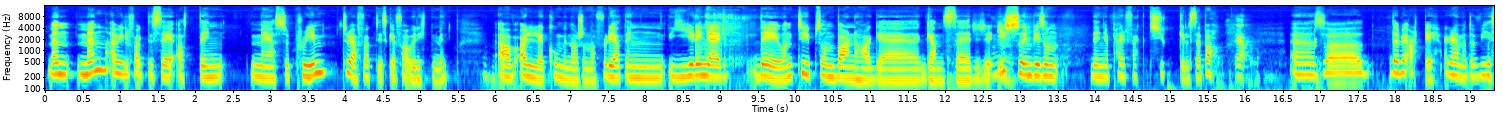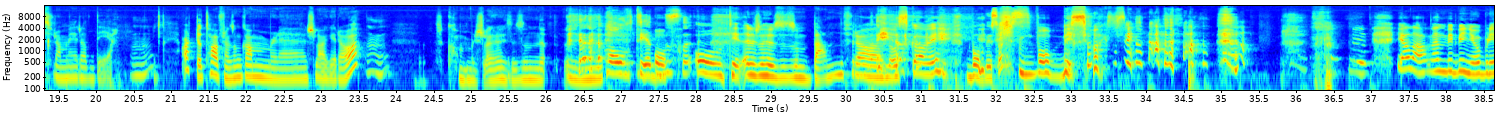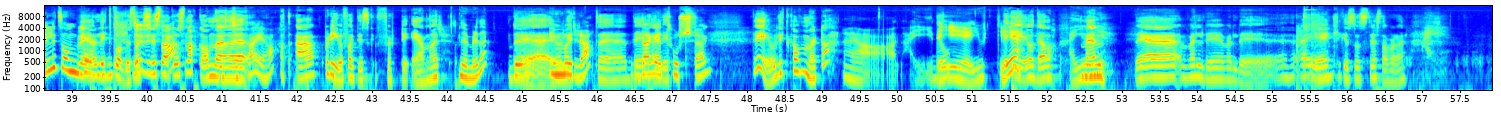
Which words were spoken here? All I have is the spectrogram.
Men, men jeg vil faktisk si at den med Supreme tror jeg faktisk er favoritten min. Av alle kombinasjoner. Fordi at den gir den der Det er jo en type sånn barnehagegenser-ish, så den blir sånn Den er perfekt tjukkelse på. Ja. Uh, så det blir artig. Jeg gleder meg til å vise fram mer av det. Mm. Artig å ta frem sånne gamle slagere òg. Mhm. Så gamle slagere høres ut som Oldtidens Oldtid, eller så høres det ut som band fra Nå skal vi Bobby socks. Ja da, men vi begynner jo å bli litt sånn Vi er jo litt vet Vi starter å snakke om det. Hva, ja. At jeg blir jo faktisk 41 år. Du blir det. Du, Det I morgen. litt, eh, det I dag er litt- torsdag. Det er jo litt gammelt, da. Ja, nei, det Jo, er jo ikke Det det. er jo det, da. Nei. Men det er veldig, veldig Jeg er egentlig ikke så stressa for det.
